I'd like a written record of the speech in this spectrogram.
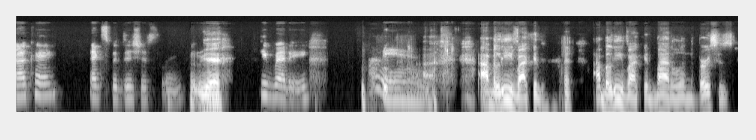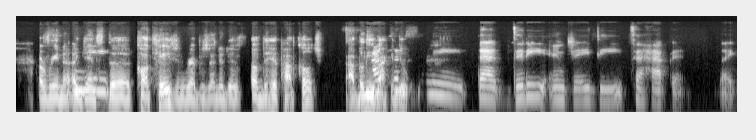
Okay. Expeditiously. Yeah. He ready. I mean, I, I believe I could. I believe I could battle in the Verzuz arena against the Caucasian representative of the hip hop culture. I believe I, I could do. just need that Diddy and JD to happen. Like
